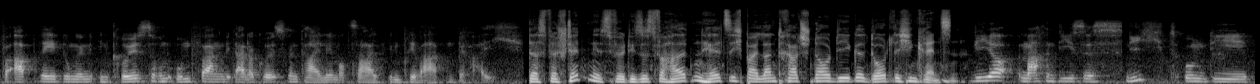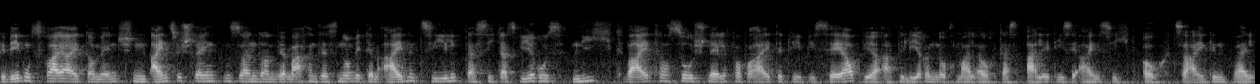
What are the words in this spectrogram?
Verabredungen in größerem Umfang mit einer größeren Teilnehmerzahl im privaten Bereich. Das Verständnis für dieses Verhalten hält sich bei Landrat Schnaudigel deutlich in Grenzen. Wir machen dieses nicht, um die Bewegungsfreiheit der Menschen einzuschränken, sondern wir machen das nur mit dem einen Ziel, dass sich das Virus Virus nicht weiter so schnell verbreitet wie bisher. Wir appellieren nochmal auch, dass alle diese Einsicht auch zeigen, weil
